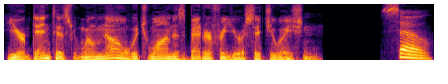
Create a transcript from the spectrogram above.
your dentist will know which one is better for your situation. So,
